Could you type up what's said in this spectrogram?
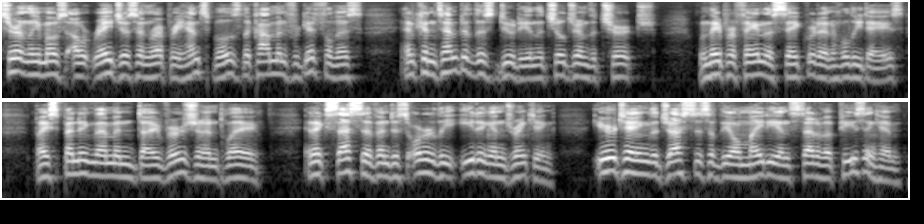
Certainly, most outrageous and reprehensible is the common forgetfulness and contempt of this duty in the children of the Church, when they profane the sacred and holy days by spending them in diversion and play, in excessive and disorderly eating and drinking, irritating the justice of the Almighty instead of appeasing Him,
